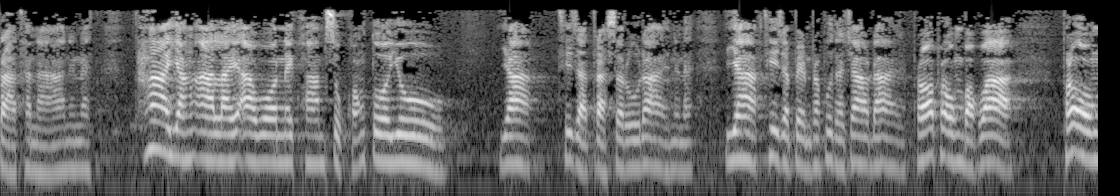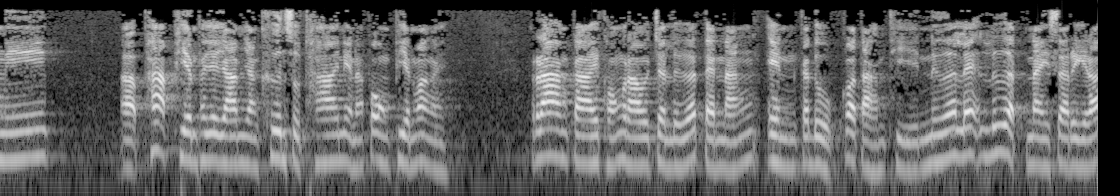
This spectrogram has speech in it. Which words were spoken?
ปรารถนาเนี่ยนะถ้ายังอาลัยอาวรในความสุขของตัวอยู่ ยาก ที่จะตรัสรู้ได้นี่นะยากที่จะเป็นพระพุทธเจ้าได้ เพราะพระองค์บอกว่าพระองค์นี้ภาคเพียรพยายามอย่างคืนสุดท้ายเนี่ยนะพระองค์เพียรว่าไง ร่างกายของเราจะเหลือแต่หนังเอ็นกระดูกก็ตามที เนื้อและเลือดในสรีระ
